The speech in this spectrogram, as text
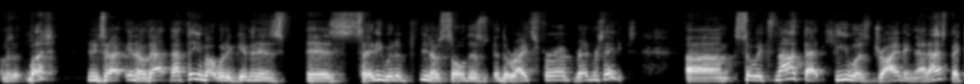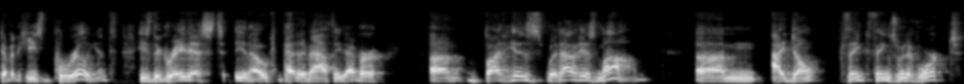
I was like, what? And he said, you know, that that thing about would have given his his said he would have, you know, sold his the rights for a red Mercedes. Um, so it's not that he was driving that aspect of it. He's brilliant. He's the greatest, you know, competitive athlete ever. Um, but his without his mom, um, I don't think things would have worked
